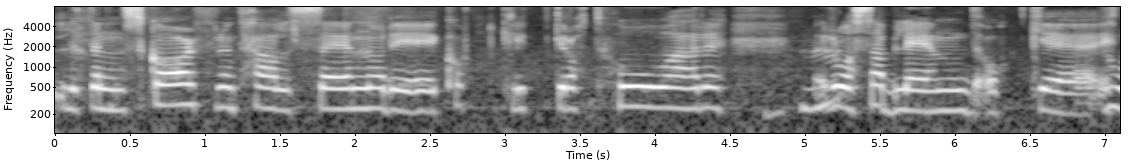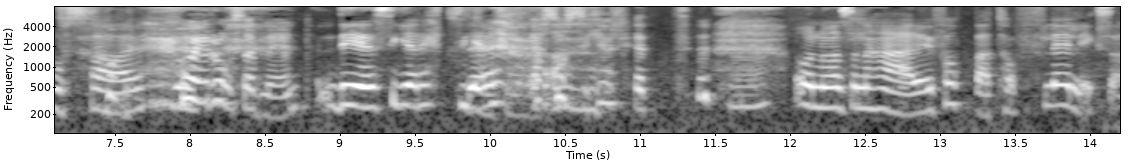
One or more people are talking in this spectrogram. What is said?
liten scarf runt halsen och det är kortklippt grått hår, Mm. rosa bländ och eh, ett Rosa. par... Vad är rosa Blend? Det är cigaretter. Cigaretter, Alltså cigarett. Och några sådana här foppatofflor liksom.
